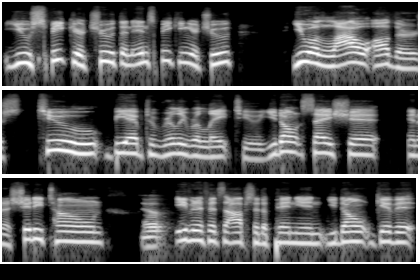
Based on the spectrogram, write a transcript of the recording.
you speak your truth, and in speaking your truth, you allow others to be able to really relate to you. You don't say shit in a shitty tone, Yep. even if it's opposite opinion. You don't give it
